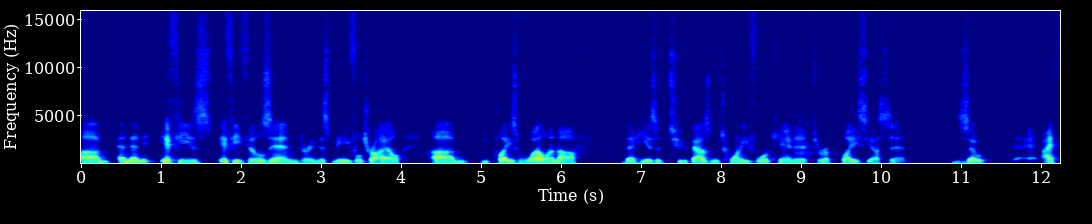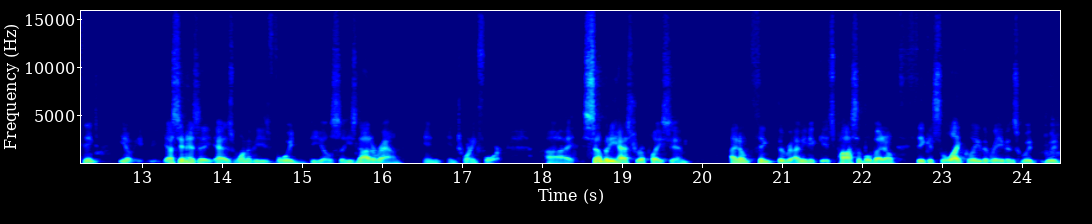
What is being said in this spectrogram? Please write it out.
Um, and then if he's if he fills in during this meaningful trial, um, he plays well enough that he is a 2024 candidate to replace Ya-Sin. Mm-hmm. So I think you know Ya-Sin has a has one of these void deals, so he's not around in in 24. Uh, somebody has to replace him. I don't think the. I mean, it, it's possible, but I don't think it's likely the Ravens would would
